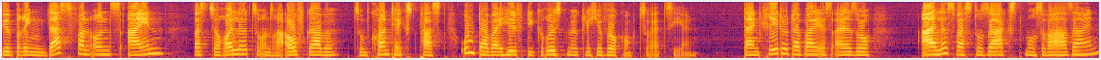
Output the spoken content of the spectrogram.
Wir bringen das von uns ein, was zur Rolle, zu unserer Aufgabe, zum Kontext passt und dabei hilft, die größtmögliche Wirkung zu erzielen. Dein Credo dabei ist also, alles, was du sagst, muss wahr sein,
